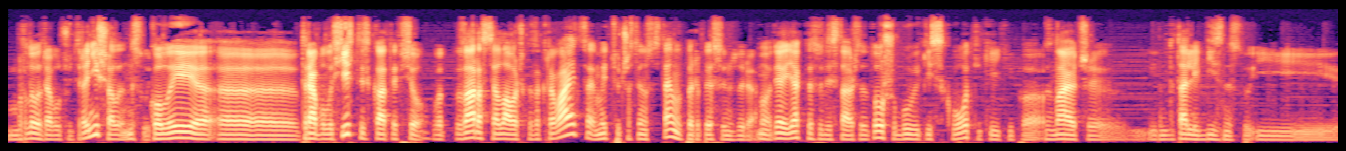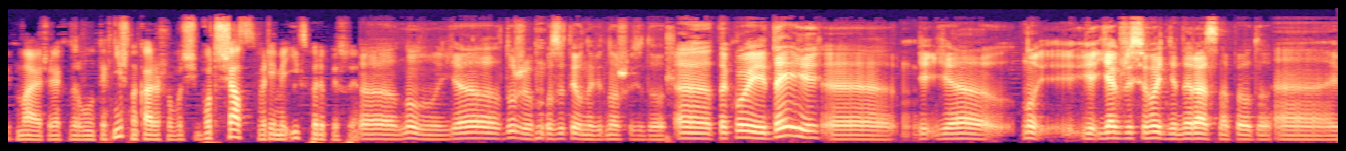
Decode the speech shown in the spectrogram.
Можливо, треба було чуть раніше, але не суть. Коли е, треба було сісти і сказати, все, от зараз ця лавочка закривається, ми цю частину системи переписуємо з зоря. Ну, от, як ти сюди ставишся до того, що був якийсь сквот, який, типу, знаючи деталі бізнесу і знаючи, як це зроблено технічно, каже, що от, от зараз время X переписує. Е, ну, я дуже позитивно відношусь до е, такої ідеї. Е, я, ну, як вже сьогодні не раз, напевно, е,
